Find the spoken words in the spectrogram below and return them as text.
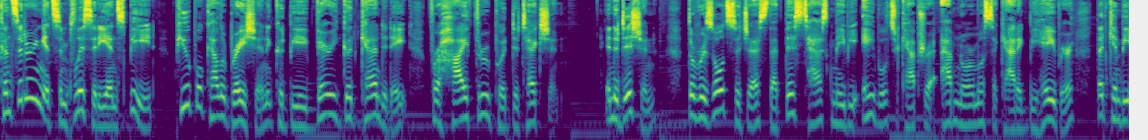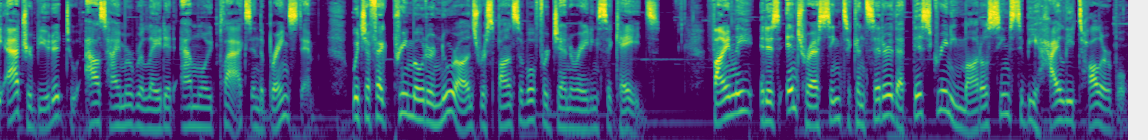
Considering its simplicity and speed, pupil calibration could be a very good candidate for high throughput detection. In addition, the results suggest that this task may be able to capture abnormal saccadic behavior that can be attributed to Alzheimer related amyloid plaques in the brainstem, which affect premotor neurons responsible for generating saccades. Finally, it is interesting to consider that this screening model seems to be highly tolerable.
